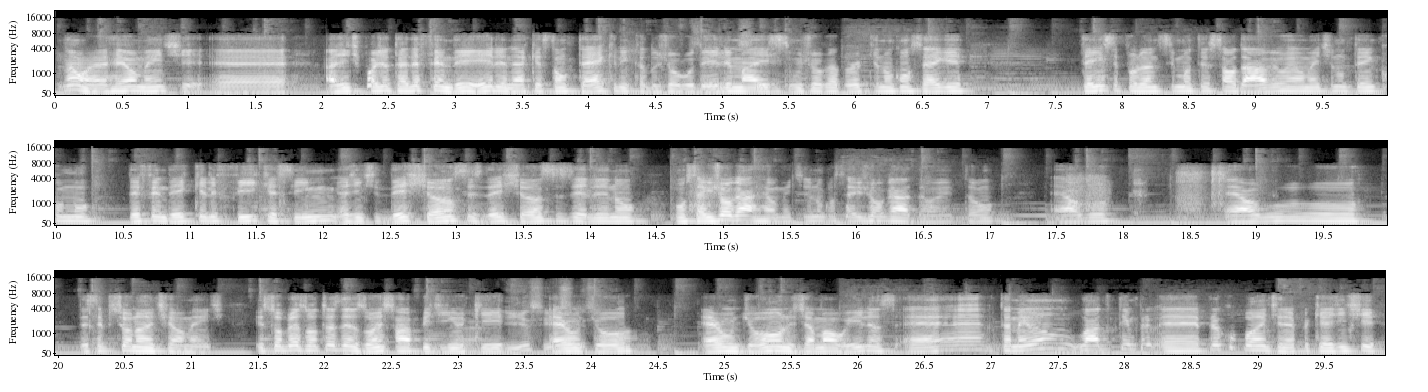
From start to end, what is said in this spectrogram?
Não, é realmente. É, a gente pode até defender ele, né? A questão técnica do jogo Sim, dele, sim. mas um jogador que não consegue. Tem esse problema de se manter saudável, realmente não tem como defender que ele fique assim. A gente dê chances, dê chances, ele não consegue jogar. Realmente ele não consegue jogar. Então, então é algo. É algo decepcionante, realmente. E sobre as outras lesões, só rapidinho É, aqui. Isso, isso. Aaron, isso. Jo- Aaron Jones, Jamal Williams, é também um lado tem, é, preocupante, né? Porque a gente,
